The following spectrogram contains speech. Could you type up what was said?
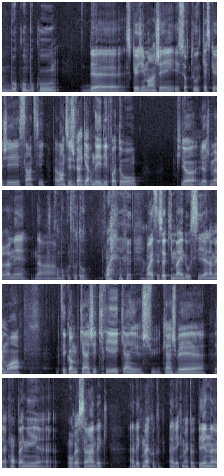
beaucoup, beaucoup de ce que j'ai mangé et surtout qu'est-ce que j'ai senti. Par exemple, si je vais regarder des photos, puis là, là je me remets dans. Je prends beaucoup de photos. Ouais, c'est ça qui m'aide aussi à la mémoire. C'est comme quand j'écris, quand je suis, quand je vais euh, accompagner euh, au restaurant avec avec ma avec ma copine, euh,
